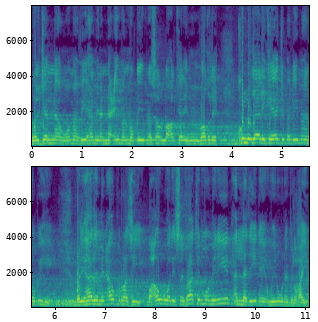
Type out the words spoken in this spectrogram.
والجنة وما فيها من النعيم المقيم. نسأل الله الكريم من فضله. كل ذلك يجب الإيمان به. ولهذا من أبرز وأول صفات المؤمنين الذين يؤمنون بالغيب.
